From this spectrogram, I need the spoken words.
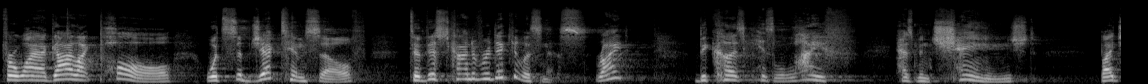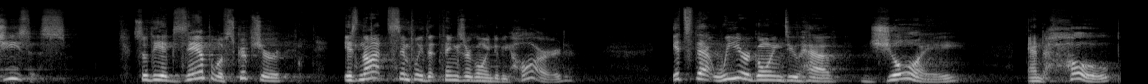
for why a guy like Paul would subject himself to this kind of ridiculousness, right? Because his life has been changed by Jesus. So the example of Scripture is not simply that things are going to be hard, it's that we are going to have joy and hope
